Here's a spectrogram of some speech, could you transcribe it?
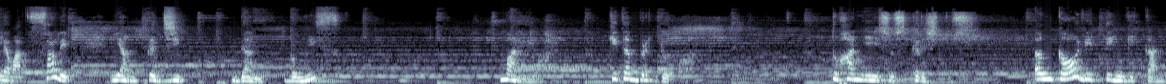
lewat salib yang keji dan bengis. Marilah kita berdoa. Tuhan Yesus Kristus, Engkau ditinggikan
